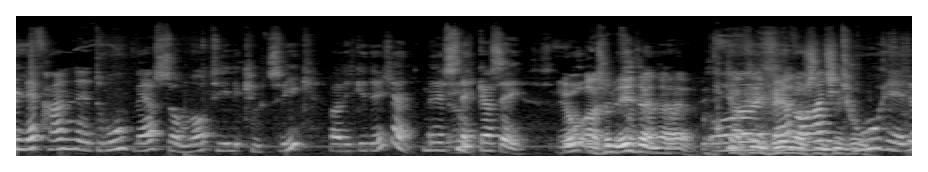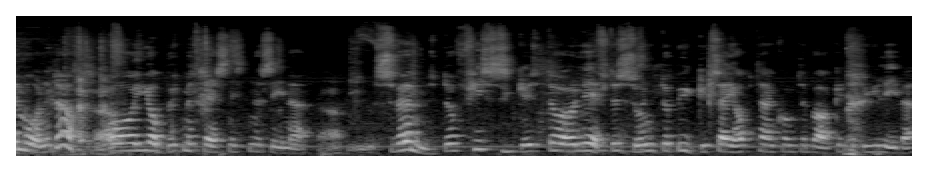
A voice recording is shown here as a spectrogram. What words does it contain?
LF han eh, dro hver sommer til Knutsvik, var det ikke det, Kjell? Med snekka seg. Jo, altså er denne her. Og der var han i to hele måneder og jobbet med tresnittene sine. Svømte og fisket og levde sunt og bygget seg opp til han kom tilbake til bylivet.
